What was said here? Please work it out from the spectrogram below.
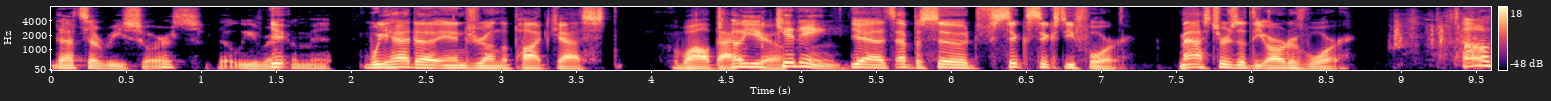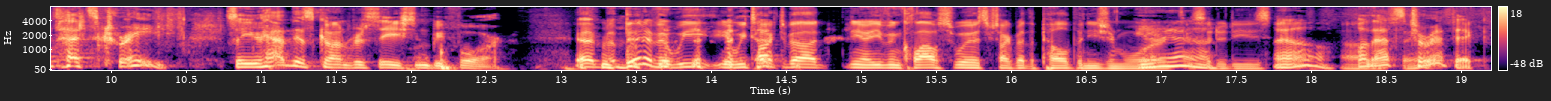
that's a resource that we recommend. we had uh, Andrew on the podcast a while back. Oh, you're ago. kidding? Yeah, it's episode six sixty four. Masters of the Art of War. Oh, that's great. So you had this conversation before. A bit of it. We you know, we talked about you know even Clausewitz. We talked about the Peloponnesian War, yeah. Thucydides. Oh, um, oh, that's so, terrific.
